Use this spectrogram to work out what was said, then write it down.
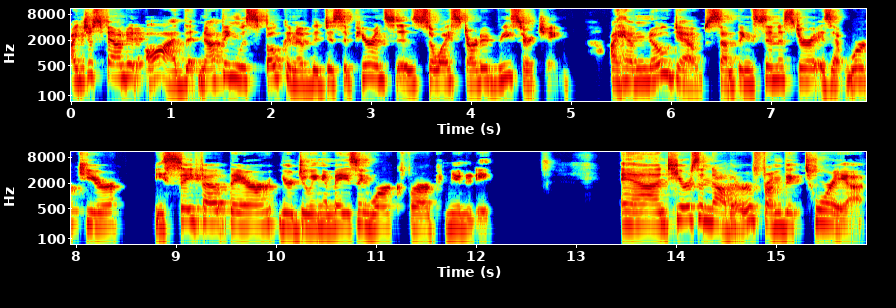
I just found it odd that nothing was spoken of the disappearances, so I started researching. I have no doubt something sinister is at work here. Be safe out there. You're doing amazing work for our community. And here's another from Victoria.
